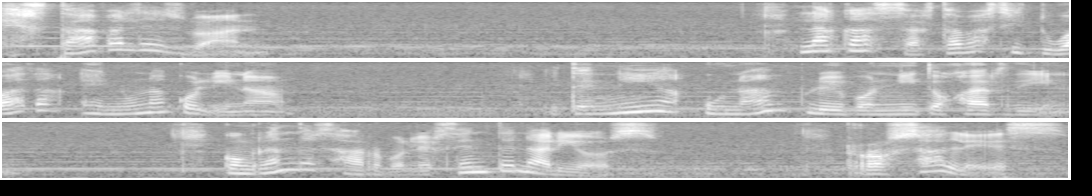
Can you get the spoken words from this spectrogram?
estaba el desván. La casa estaba situada en una colina y tenía un amplio y bonito jardín con grandes árboles centenarios, rosales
